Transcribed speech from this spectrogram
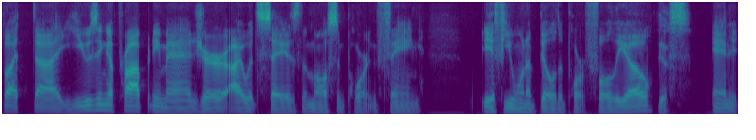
But uh, using a property manager, I would say, is the most important thing if you want to build a portfolio Yes. and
